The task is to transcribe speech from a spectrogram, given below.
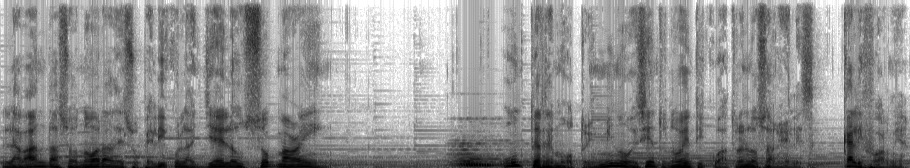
la banda sonora de su película Yellow Submarine. Un terremoto en 1994 en Los Ángeles, California,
